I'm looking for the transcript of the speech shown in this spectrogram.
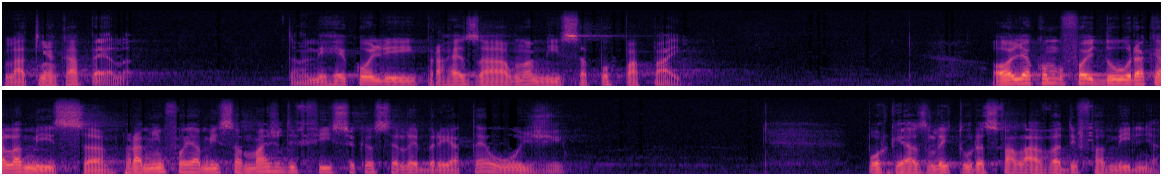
Lá tinha capela. Então eu me recolhi para rezar uma missa por papai. Olha como foi dura aquela missa. Para mim foi a missa mais difícil que eu celebrei até hoje porque as leituras falavam de família.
